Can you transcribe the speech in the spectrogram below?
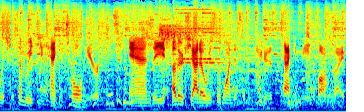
which for some reason you can't control here, and the other Shadow is the one that's the computer that's attacking me in the boss fight.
